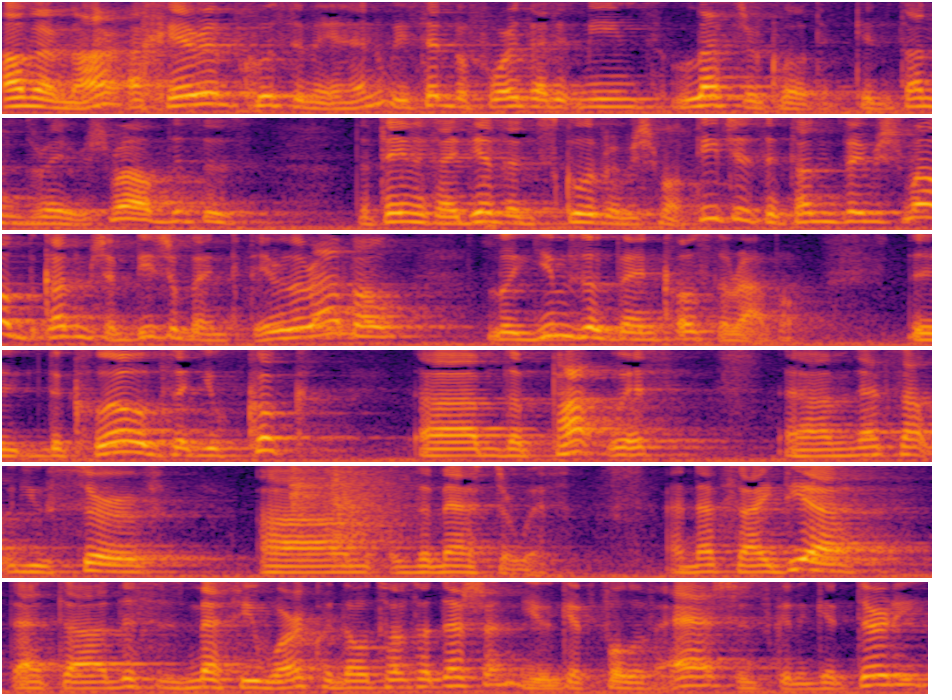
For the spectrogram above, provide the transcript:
Amar mar acherim We said before that it means lesser clothing. This is the famous idea that the school of Rabbi Shmuel teaches. The Tan Dvei Shmuel bekadim shebishu ben k'teir l'rabo lo yimzod ben kos l'rabo. The the clothes that you cook um, the pot with, um, that's not what you serve um, the master with. And that's the idea that uh, this is messy work with the Otzas Hadeshan. You get full of ash, it's going to get dirty.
